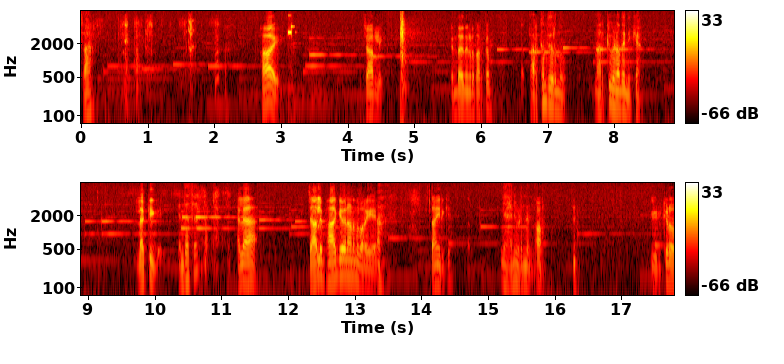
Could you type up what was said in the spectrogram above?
sir. Hi Charlie എന്താ നിങ്ങളുടെ തർക്കം? തർക്കം തീർന്നു. നറുക്ക് വീണത് എനിക്കാ ലക്കി ഗൈ എന്താ സാർ അല്ല ചാർലി ഭാഗ്യവനാണെന്ന് പറയേ. താൻ ഇരിക്ക. ഞാനിവിടെ നിന്നു. ഇരിക്കടോ.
